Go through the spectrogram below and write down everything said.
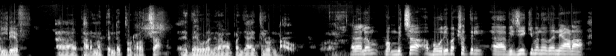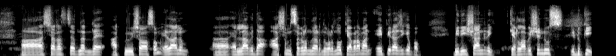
എൽ ഡി എഫ് ഭരണത്തിന്റെ തുടർച്ച ദേവുളം ഗ്രാമപഞ്ചായത്തിലുണ്ടാവും. ഏതായാലും വമ്പിച്ച ഭൂരിപക്ഷത്തിൽ വിജയിക്കുമെന്ന് തന്നെയാണ് ശരത്ചന്ദ്രന്റെ ആത്മവിശ്വാസം. ഏതായാലും എല്ലാവിധ ആശംസകളും നേർന്നുകൊള്ളുന്നു. ക്യാമറമാൻ എ പി രാജയ്ക്കൊപ്പം Bineesh Antony. Kerala vision news Idukki.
